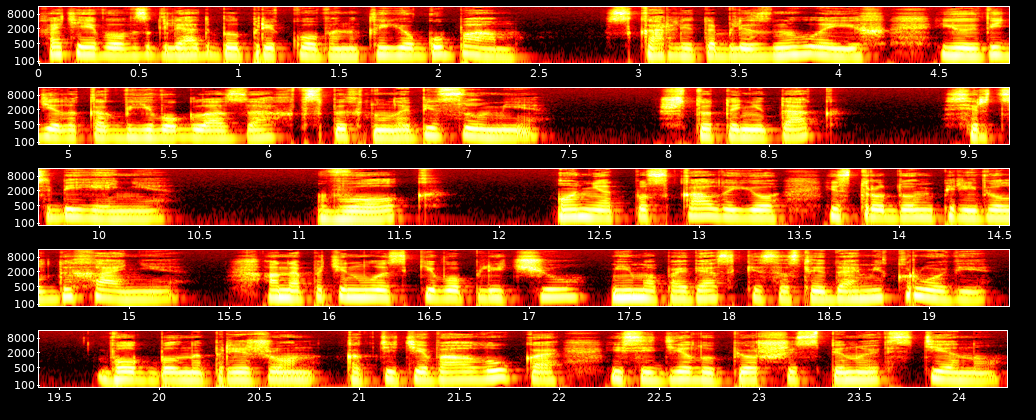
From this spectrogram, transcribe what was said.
хотя его взгляд был прикован к ее губам. Скарлетт облизнула их и увидела, как в его глазах вспыхнуло безумие. «Что-то не так?» Сердцебиение. «Волк?» Он не отпускал ее и с трудом перевел дыхание. Она потянулась к его плечу, мимо повязки со следами крови. Волк был напряжен, как тетива лука, и сидел, упершись спиной в стену.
